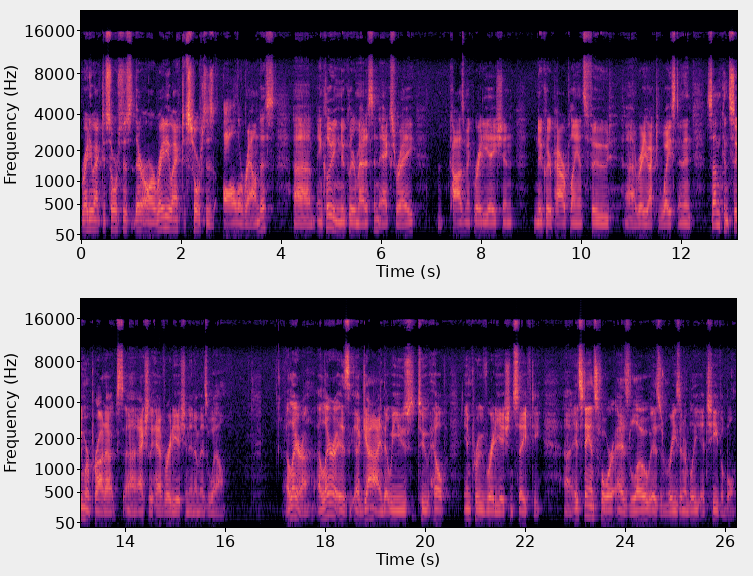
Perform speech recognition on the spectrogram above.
radioactive sources. There are radioactive sources all around us, uh, including nuclear medicine, X ray, cosmic radiation, nuclear power plants, food, uh, radioactive waste, and then some consumer products uh, actually have radiation in them as well. ALARA. ALARA is a guide that we use to help improve radiation safety. Uh, it stands for as low as reasonably achievable.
